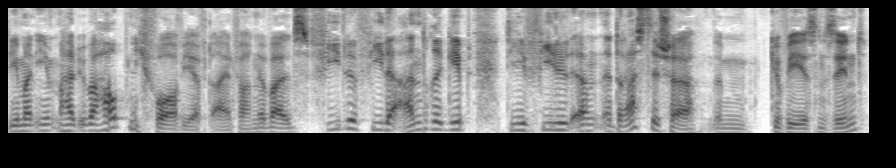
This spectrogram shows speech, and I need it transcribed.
den man ihm halt überhaupt nicht vorwirft einfach, ne, weil es viele viele andere gibt, die viel ähm, drastischer ähm, gewesen sind.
